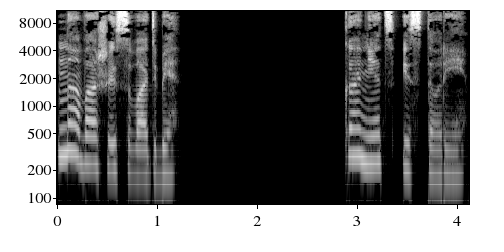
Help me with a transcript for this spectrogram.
на вашей свадьбе. Конец истории.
